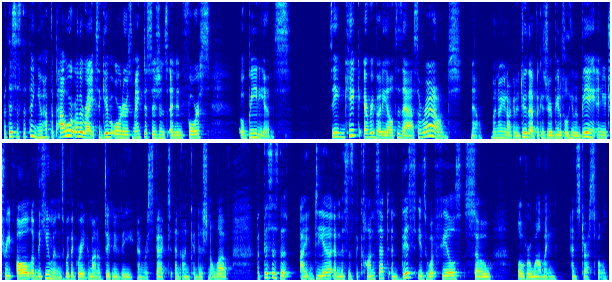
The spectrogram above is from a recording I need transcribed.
But this is the thing you have the power or the right to give orders, make decisions, and enforce obedience. So you can kick everybody else's ass around. Now, I know you're not going to do that because you're a beautiful human being and you treat all of the humans with a great amount of dignity and respect and unconditional love. But this is the idea and this is the concept, and this is what feels so overwhelming and stressful.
